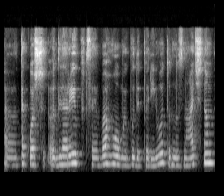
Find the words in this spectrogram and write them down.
Е, Також для риб це вагомий буде період, однозначно.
